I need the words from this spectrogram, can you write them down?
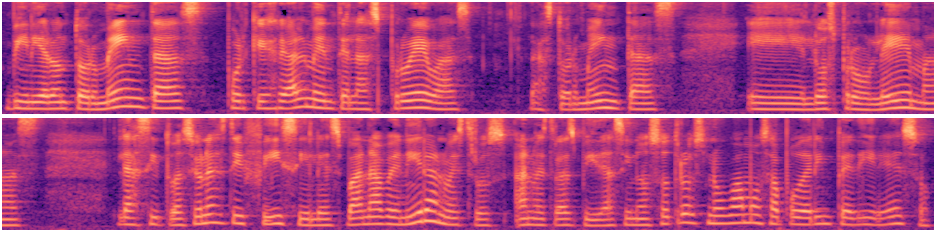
Vinieron tormentas porque realmente las pruebas, las tormentas, eh, los problemas, las situaciones difíciles van a venir a, nuestros, a nuestras vidas y nosotros no vamos a poder impedir eso.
